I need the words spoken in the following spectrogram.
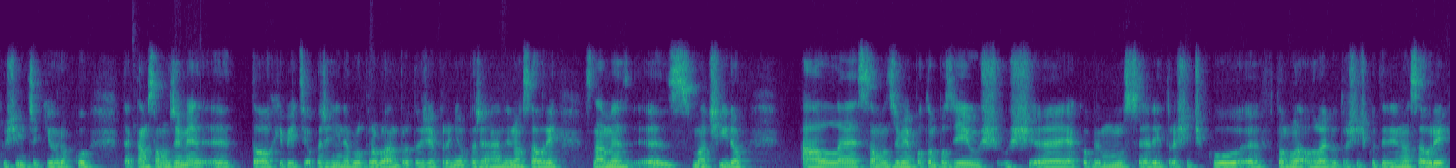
tuším třetího roku, tak tam samozřejmě eh, to chybějící opeření nebyl problém, protože první opeřené dinosaury známe z mladších dob ale samozřejmě potom později už, už eh, jakoby museli trošičku eh, v tomhle ohledu trošičku ty dinosaury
